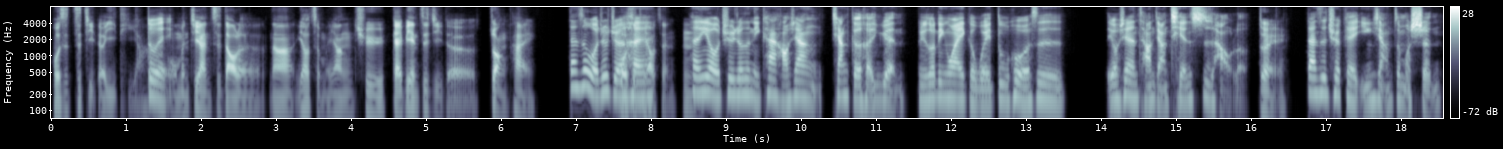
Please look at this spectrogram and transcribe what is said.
或是自己的议题啊。对我们既然知道了，那要怎么样去改变自己的状态但是我就觉得很调整？嗯很有趣，就是你看，好像相隔很远，比如说另外一个维度，或者是有些人常讲前世好了，对，但是却可以影响这么深。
